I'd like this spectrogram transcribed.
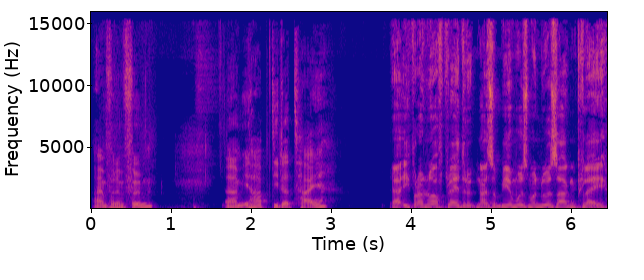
Einfach den Film. Ähm, ihr habt die Datei. ja, ich brauche nur auf Play drücken. Also mir muss man nur sagen Play.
